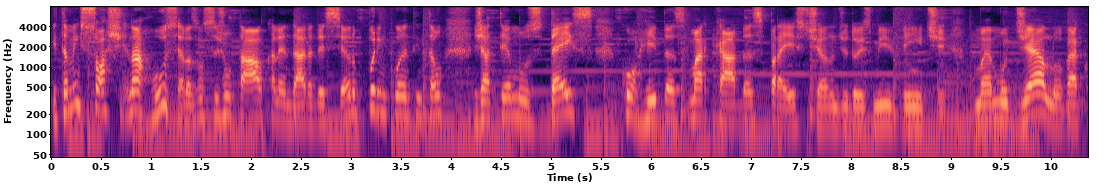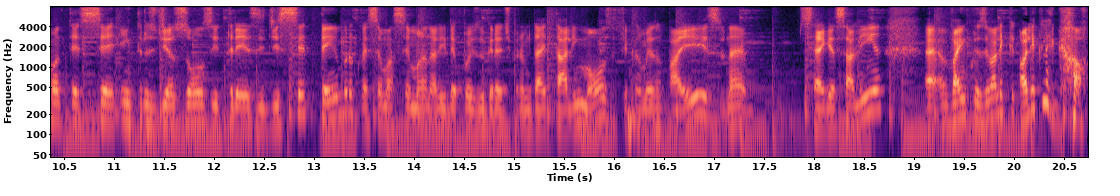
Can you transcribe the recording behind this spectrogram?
e também Sochi, na Rússia. Elas vão se juntar ao calendário desse ano. Por enquanto, então, já temos 10 corridas marcadas para este ano de 2020. Uma Mugello vai acontecer entre os dias 11 e 13 de setembro, que vai ser uma semana ali depois do Grande Prêmio da Itália em Monza, fica no mesmo país, né? Segue essa linha. É, vai, inclusive, olha que, olha que legal.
